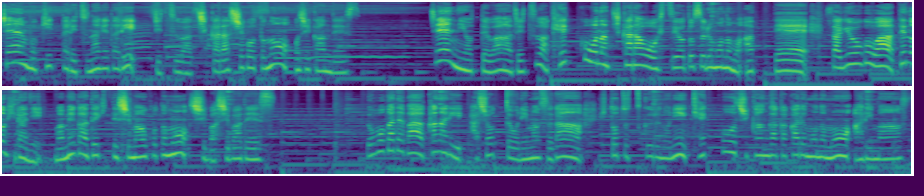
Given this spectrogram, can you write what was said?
チェーンを切ったりつなげたり実は力仕事のお時間です。チェーンによっては実は結構な力を必要とするものもあって作業後は手のひらに豆ができてしまうこともしばしばです。動画ではかなりはしょっておりますが一つ作るのに結構時間がかかるものもあります。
